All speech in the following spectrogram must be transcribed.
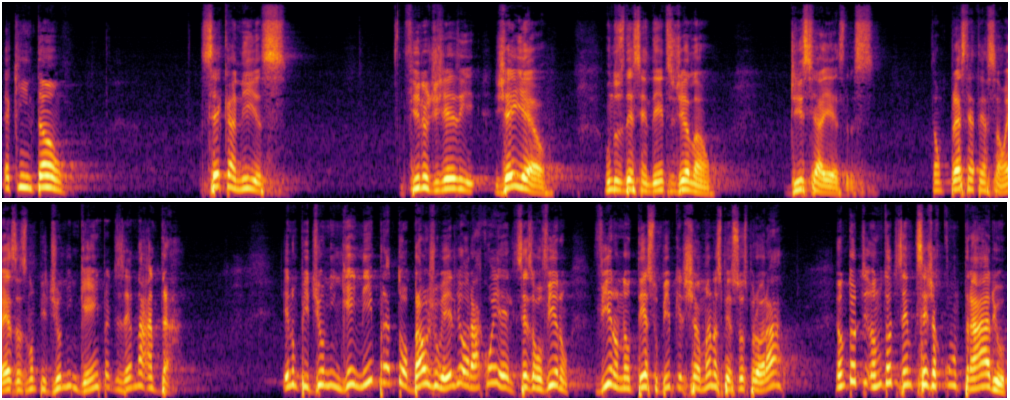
é que então Secanias filho de Jeiel, um dos descendentes de Elão, disse a Esdras. Então prestem atenção, Esdras não pediu ninguém para dizer nada. Ele não pediu ninguém nem para dobrar o joelho e orar com ele. Vocês ouviram? Viram no texto bíblico ele chamando as pessoas para orar? Eu não estou dizendo que seja contrário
